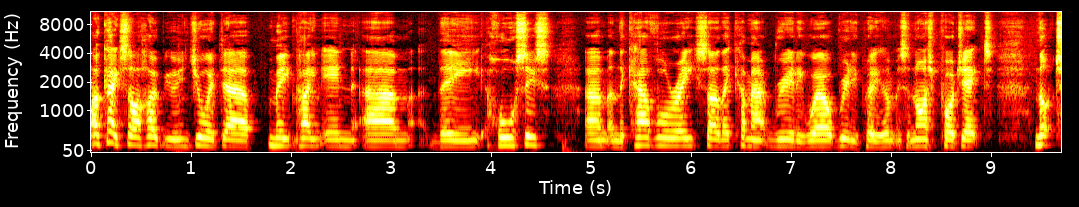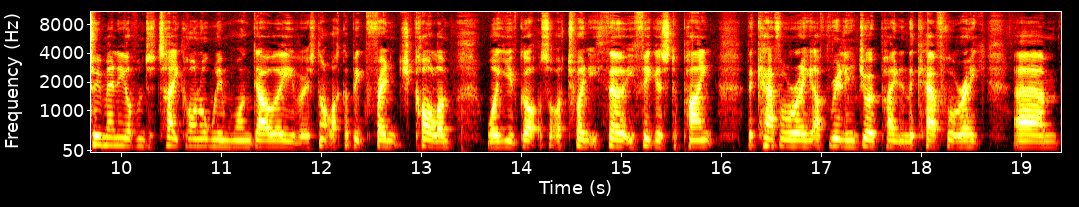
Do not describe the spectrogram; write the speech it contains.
Okay, so I hope you enjoyed uh, me painting um, the horses um, and the cavalry. So they come out really well, really pleased. It's a nice project. Not too many of them to take on all in one go either. It's not like a big French column where you've got sort of 20, 30 figures to paint. The cavalry, I've really enjoyed painting the cavalry. Um,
